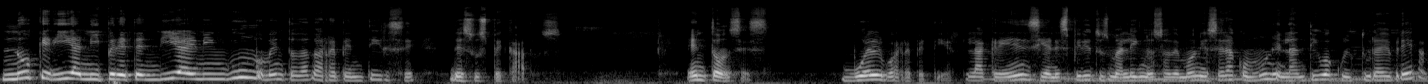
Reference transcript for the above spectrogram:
no quería ni pretendía en ningún momento dado arrepentirse de sus pecados. Entonces, Vuelvo a repetir, la creencia en espíritus malignos o demonios era común en la antigua cultura hebrea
